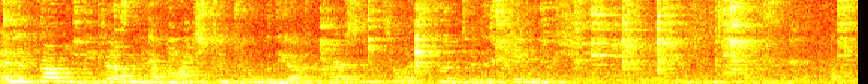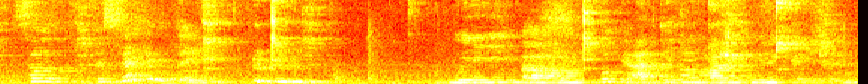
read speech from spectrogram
And it probably doesn't have much to do with the other person, so it's good to distinguish. So the second thing we um, look at in nonviolent communication,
